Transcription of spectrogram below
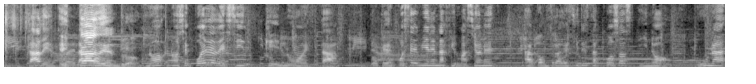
sí, está dentro. está dentro. No, no se puede decir que no está, porque después se vienen afirmaciones a contradecir esas cosas y no. Una,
